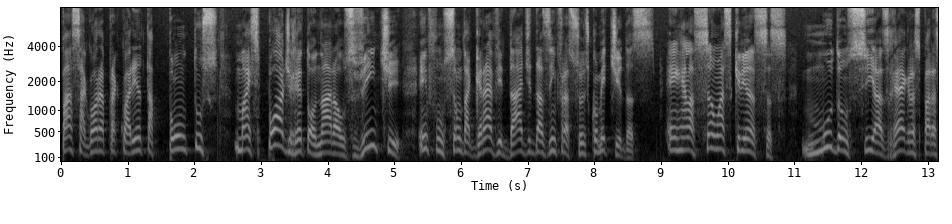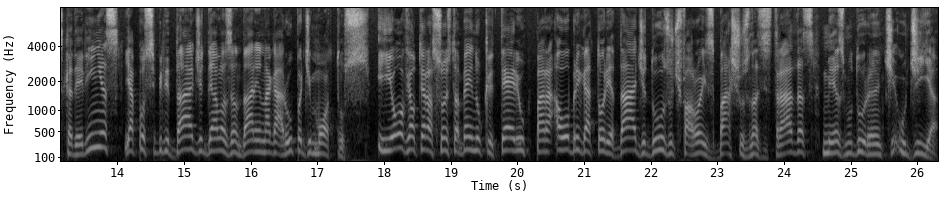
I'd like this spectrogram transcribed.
passa agora para 40 pontos, mas pode retornar aos 20 em função da gravidade das infrações cometidas. Em relação às crianças, mudam-se as regras para as cadeirinhas e a possibilidade delas andarem na garupa de motos. E houve alterações também no critério para a obrigatoriedade do uso de faróis baixos nas estradas, mesmo durante o dia.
